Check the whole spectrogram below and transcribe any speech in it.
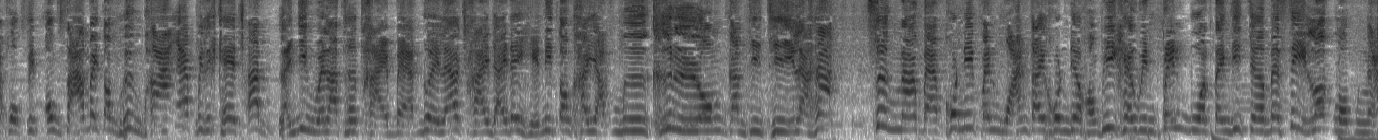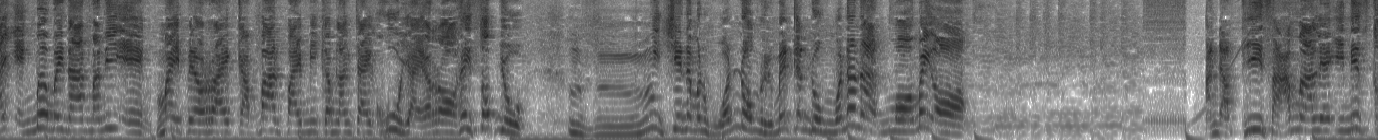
360 องศาไม่ต้องพึ่งพาแอปพลิเคชัน และยิ่งเวลาเธอถ่ายแบบด้วยแล้วชายใดได้เห็นนี่ต้องขยับมือขึ้นลงกันทีๆแหละฮะ ซึ่งนางแบบคนนี้เป็นหวานใจคนเดียวของพี่เควินปริ้นบัวเต็งที่เจอเมสซี่ล็อกหลบหงายเองเมื่อไม่นานมานี่เอง ไม่เป็นไรกลับบ้านไปมีกำลังใจคู่ใหญ่รอให้ซบอยู่ อือหือเชียนะมันหัวนมหรือเม็ดกระดุมวะนั่นน่ะมองไม่ออกอันดับที่ 3 มาเรียอินิสโค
